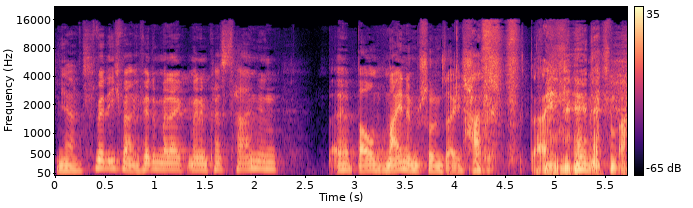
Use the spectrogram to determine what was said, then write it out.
Ja, das werde ich machen. Ich werde meiner, meinem Kastanien äh, Baum, meinem schon, sage ich schon. Deine, das mein.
